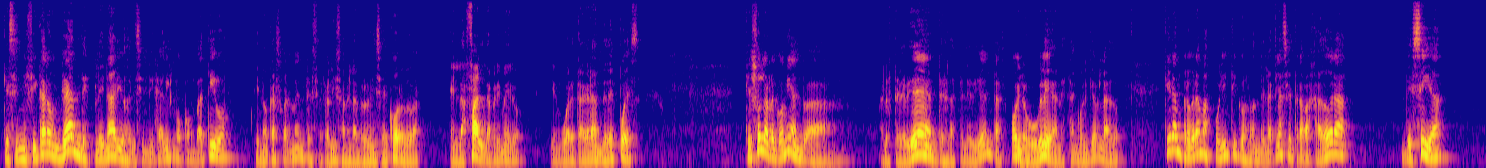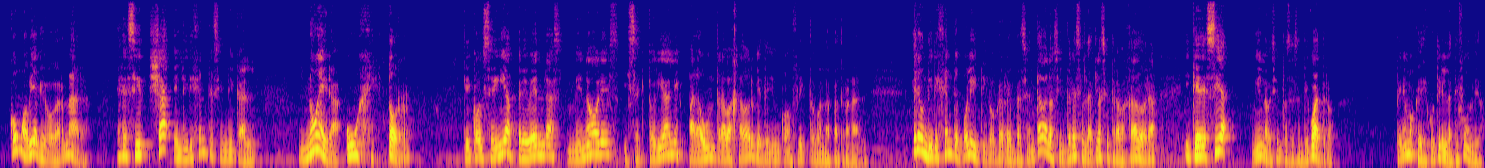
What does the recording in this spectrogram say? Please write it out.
que significaron grandes plenarios del sindicalismo combativo, que no casualmente se realizan en la provincia de Córdoba, en La Falda primero y en Huerta Grande después, que yo le recomiendo a, los televidentes, a las televidentas, hoy lo googlean, está en cualquier lado, que eran programas políticos donde la clase trabajadora decía cómo había que gobernar. Es decir, ya el dirigente sindical no era un gestor que conseguía prebendas menores y sectoriales para un trabajador que tenía un conflicto con la patronal. Era un dirigente político que representaba los intereses de la clase trabajadora y que decía, 1964, tenemos que discutir el latifundio.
